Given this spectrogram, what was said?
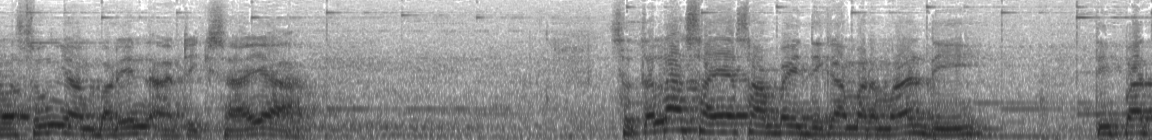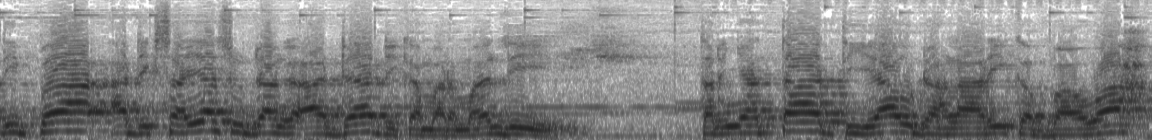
langsung nyamperin adik saya. Setelah saya sampai di kamar mandi, tiba-tiba adik saya sudah nggak ada di kamar mandi. Ternyata dia udah lari ke bawah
